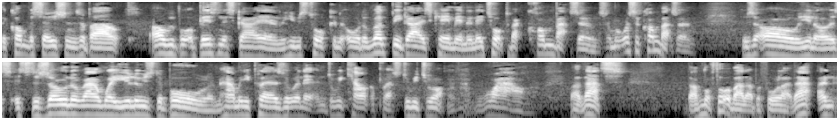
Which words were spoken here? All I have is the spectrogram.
the conversations about oh we brought a business guy in and he was talking or the rugby guys came in and they talked about combat zones. I mean, what's a combat zone? Oh you know it's it's the zone around where you lose the ball and how many players are in it and do we counter press? Do we drop? Like wow, like that's I've not thought about that before like that and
